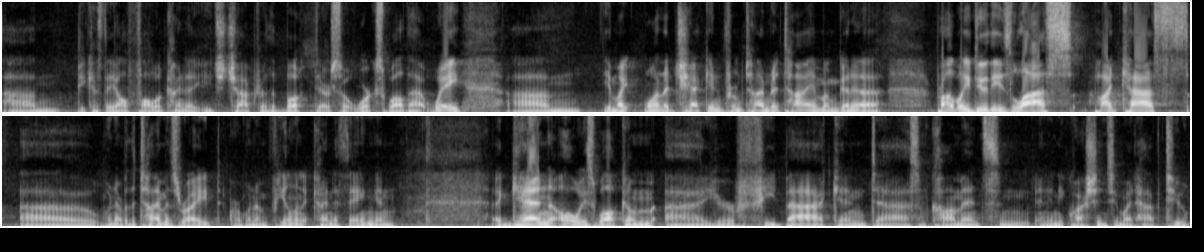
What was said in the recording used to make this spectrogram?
Um, because they all follow kind of each chapter of the book there, so it works well that way. Um, you might want to check in from time to time. I'm gonna probably do these last podcasts uh, whenever the time is right or when I'm feeling it, kind of thing. And again, always welcome uh, your feedback and uh, some comments and, and, any questions you might have too.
